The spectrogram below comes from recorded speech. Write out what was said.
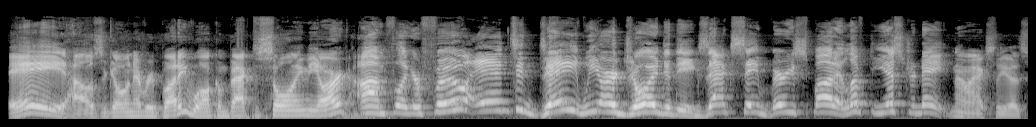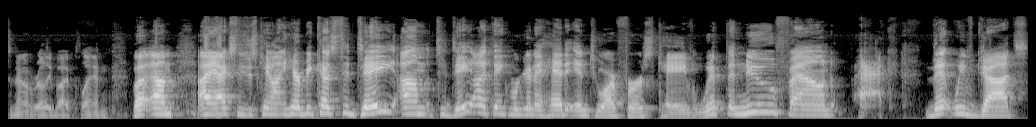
Hey, how's it going, everybody? Welcome back to Soloing the Ark. I'm Phlinger Phoo, and today we are joined at the exact same very spot I left yesterday. No, actually, that's not really by plan. But um, I actually just came out here because today, um, today I think we're gonna head into our first cave with the newfound pack that we've got.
